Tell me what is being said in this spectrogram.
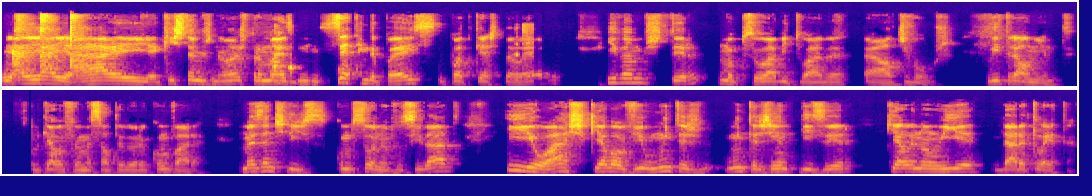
Ai, ai, ai, aqui estamos nós para mais um Setting the Pace, o podcast da Lebre, e vamos ter uma pessoa habituada a altos voos, literalmente, porque ela foi uma saltadora com vara. Mas antes disso, começou na velocidade e eu acho que ela ouviu muitas, muita gente dizer que ela não ia dar atleta.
